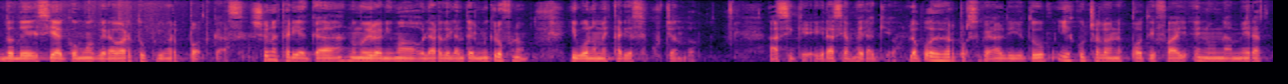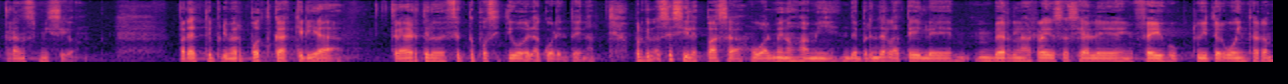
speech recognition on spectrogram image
donde decía cómo grabar tu primer podcast. Yo no estaría acá, no me hubiera animado a hablar delante del micrófono y vos no me estarías escuchando. Así que gracias Merakio. Lo puedes ver por su canal de YouTube y escucharlo en Spotify en una mera transmisión. Para este primer podcast quería traerte los efectos positivos de la cuarentena. Porque no sé si les pasa, o al menos a mí, de prender la tele, ver las redes sociales, en Facebook, Twitter o Instagram,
